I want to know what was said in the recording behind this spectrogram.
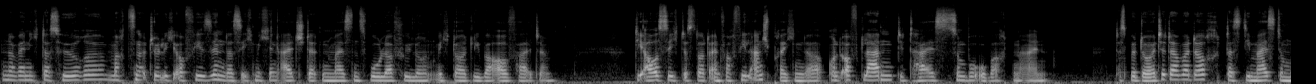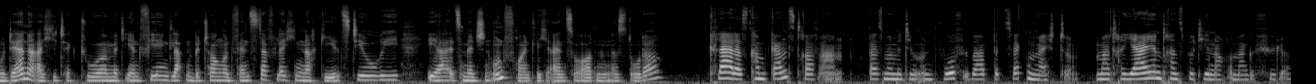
Na, wenn ich das höre, macht es natürlich auch viel Sinn, dass ich mich in Altstädten meistens wohler fühle und mich dort lieber aufhalte. Die Aussicht ist dort einfach viel ansprechender und oft laden Details zum Beobachten ein. Das bedeutet aber doch, dass die meiste moderne Architektur mit ihren vielen glatten Beton- und Fensterflächen nach Gehls Theorie eher als menschenunfreundlich einzuordnen ist, oder? Klar, das kommt ganz drauf an, was man mit dem Entwurf überhaupt bezwecken möchte. Materialien transportieren auch immer Gefühle.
